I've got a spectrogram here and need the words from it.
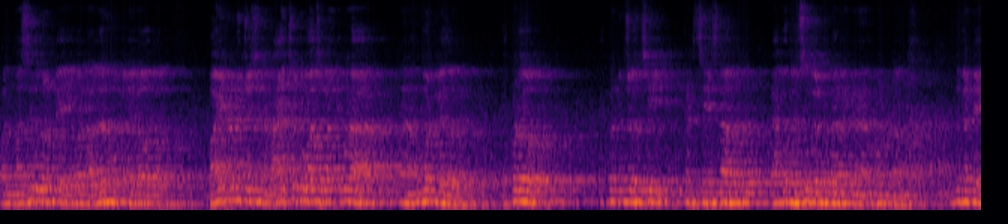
వాళ్ళు మసీదులో ఉంటే వాళ్ళు అల్లరి మొక్కలు ఎలా అవుతారు? బయట నుంచి వచ్చిన రాయచోటి వాసులన్నీ కూడా నేను అనుకోవట్లేదు. ఎక్కడో ఎక్కడి నుంచి వచ్చి ఇక్కడ చేసినారు లేకపోతే ఉసుగు వెళ్తున్నారని నేను అనుకుంటున్నాను. ఎందుకంటే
